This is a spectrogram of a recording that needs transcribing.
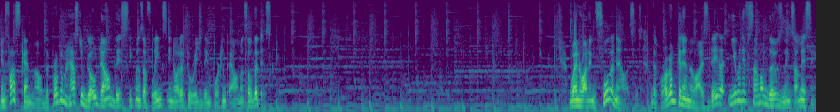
In FastScan mode, the program has to go down this sequence of links in order to reach the important elements of the disk. When running full analysis, the program can analyze data even if some of those links are missing,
